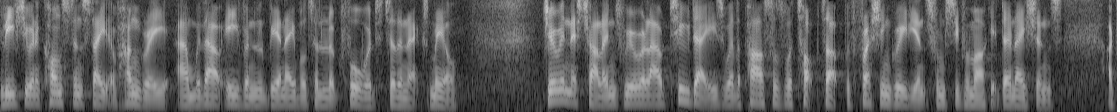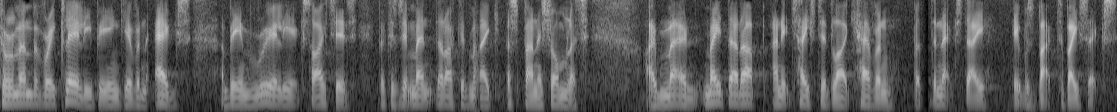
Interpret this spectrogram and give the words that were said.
leaves you in a constant state of hungry and without even being able to look forward to the next meal. During this challenge, we were allowed two days where the parcels were topped up with fresh ingredients from supermarket donations. I can remember very clearly being given eggs and being really excited because it meant that I could make a Spanish omelette. I made, that up and it tasted like heaven, but the next day it was back to basics.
